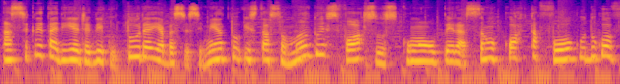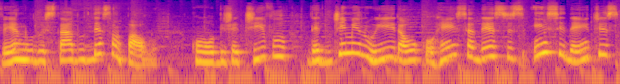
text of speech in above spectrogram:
A Secretaria de Agricultura e Abastecimento está somando esforços com a Operação Corta Fogo do governo do estado de São Paulo, com o objetivo de diminuir a ocorrência desses incidentes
